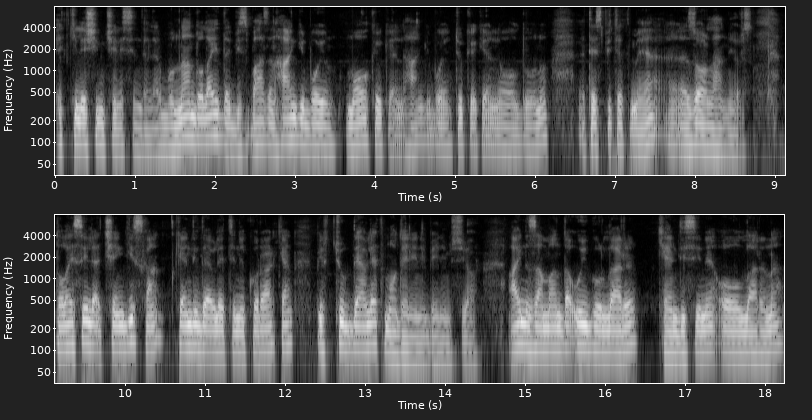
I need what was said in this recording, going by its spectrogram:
etkileşim içerisindeler. Bundan dolayı da biz bazen hangi boyun Moğol kökenli, hangi boyun Türk kökenli olduğunu e, tespit etmeye e, zorlanıyoruz. Dolayısıyla Cengiz Han kendi devletini kurarken bir Türk devlet modelini benimsiyor. Aynı zamanda Uygurları kendisine, oğullarına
